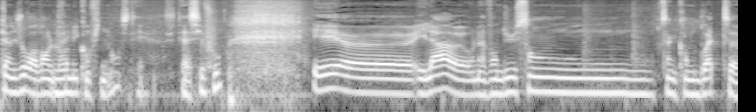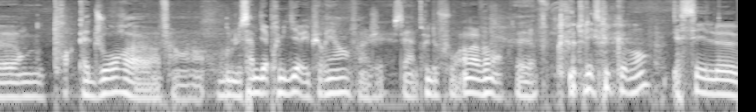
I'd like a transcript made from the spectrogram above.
15 jours avant le premier confinement, c'était c'était assez fou. Et, euh, et là, euh, on a vendu 150 boîtes euh, en 3-4 jours. euh, enfin, le samedi après-midi, il n'y avait plus rien. Enfin, c'était un truc de fou. Ah, vraiment. Et tu l'expliques comment? C'est le,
